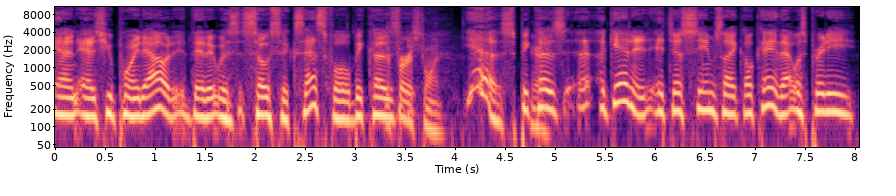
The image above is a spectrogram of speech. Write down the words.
and as you point out, that it was so successful because The first one. yes, because uh, again, it, it just seems like okay, that was pretty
